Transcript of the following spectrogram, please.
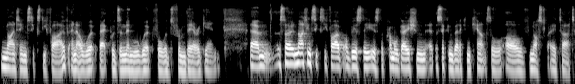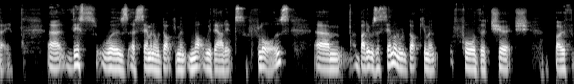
1965, and I'll work backwards and then we'll work forwards from there again. Um, so, 1965 obviously is the promulgation at the Second Vatican Council of Nostra Aetate. Uh, this was a seminal document, not without its flaws, um, but it was a seminal document for the church, both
